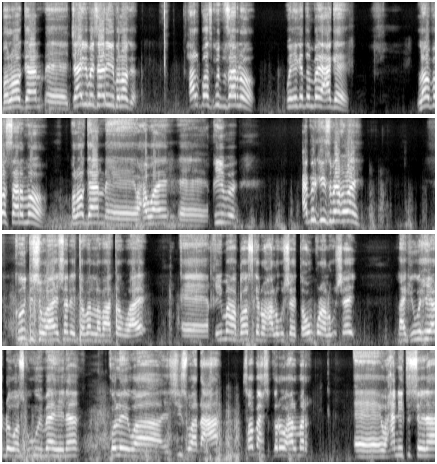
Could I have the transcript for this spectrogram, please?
baloogan jayga may saariyi balooga? Hal boos mid masaarno wixii ka dambeeya xaggee laba boos saarmo. Baloogan waxa waaye qiima cabirkiisa meeqa waaye? Kundisha waaye shan iyo toban labaatan waaye qiimaha booskan waxaa lagu sheegay toban kunaa lagu sheegay laakiin wixii hadhow waa iskugu imaahaynaa kolley waa heshiis waa dhacaa. Soo bax sokorow hal mar. Waxaan ii tusaynaa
